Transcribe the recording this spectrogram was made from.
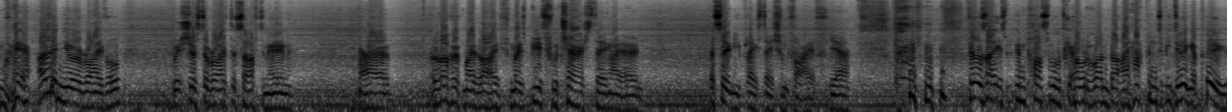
my other new arrival which just arrived this afternoon. Uh, love of my life, most beautiful, cherished thing I own. A Sony PlayStation 5, yeah. Feels like it's impossible to get hold of one, but I happen to be doing a poo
